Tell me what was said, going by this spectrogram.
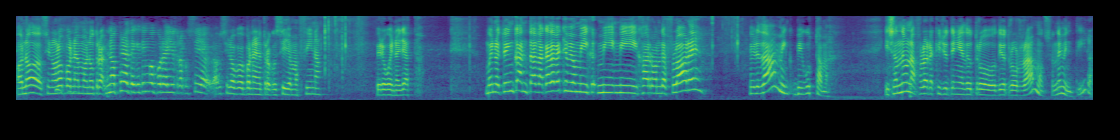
O no, si no lo ponemos en otra... No, espérate, que tengo por ahí otra cosilla. A ver si lo puedo poner en otra cosilla más fina. Pero bueno, ya está. Bueno, estoy encantada. Cada vez que veo mi, mi, mi jarrón de flores, ¿verdad? Me, me gusta más. Y son de unas flores que yo tenía de otro, de otros ramos. Son de mentira.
